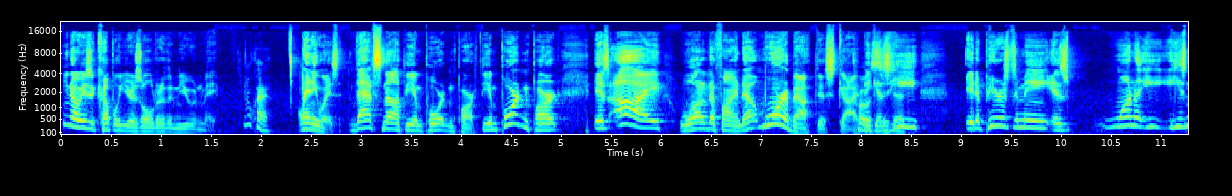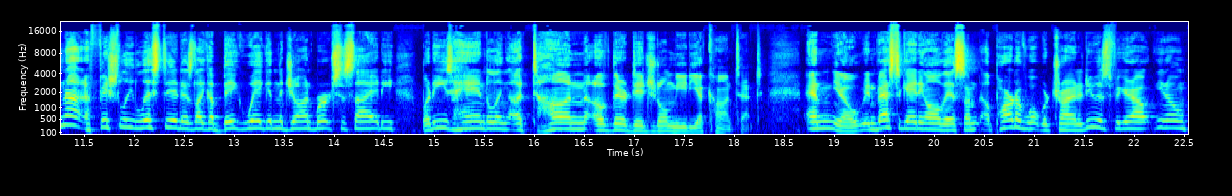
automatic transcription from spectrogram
you know he's a couple years older than you and me. okay. Anyways, that's not the important part. The important part is I wanted to find out more about this guy because he, it appears to me, is one. He, he's not officially listed as like a big wig in the John Birch Society, but he's handling a ton of their digital media content. And you know, investigating all this, um, a part of what we're trying to do is figure out, you know,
